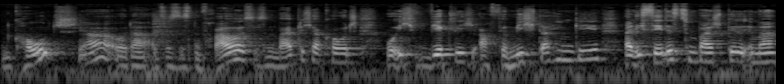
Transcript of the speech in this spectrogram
einen Coach, ja, oder also es ist eine Frau, es ist ein weiblicher Coach, wo ich wirklich auch für mich dahin gehe, weil ich sehe das zum Beispiel immer,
